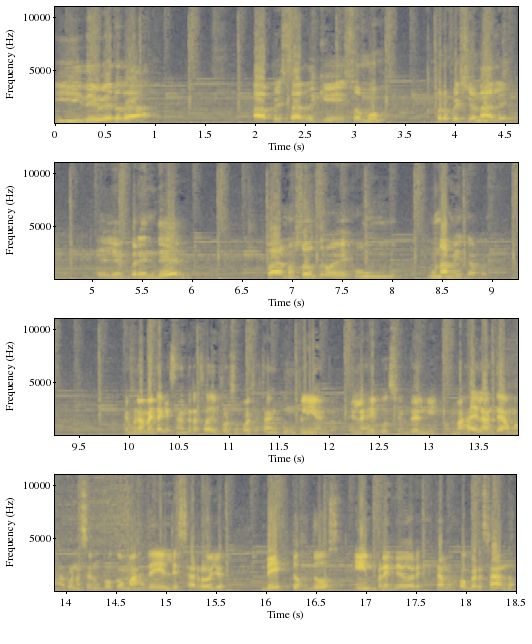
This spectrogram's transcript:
Y de verdad, a pesar de que somos profesionales, el emprender para nosotros es una meta. Pues. Es una meta que se han trazado y por supuesto están cumpliendo en la ejecución del mismo. Más adelante vamos a conocer un poco más del desarrollo de estos dos emprendedores. Estamos conversando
